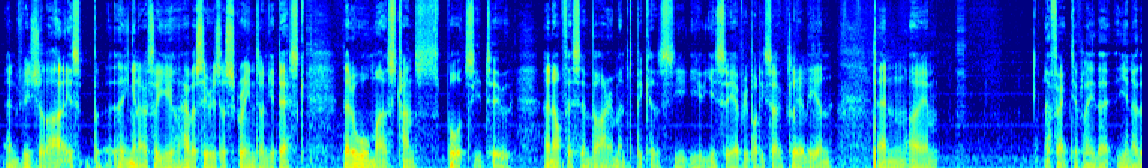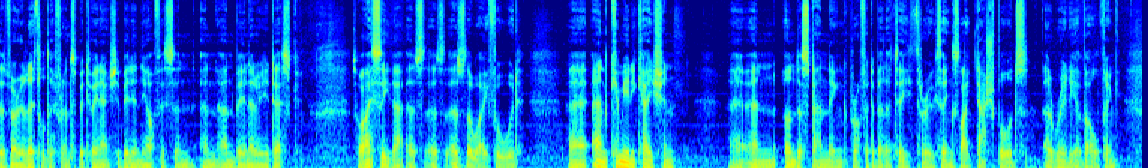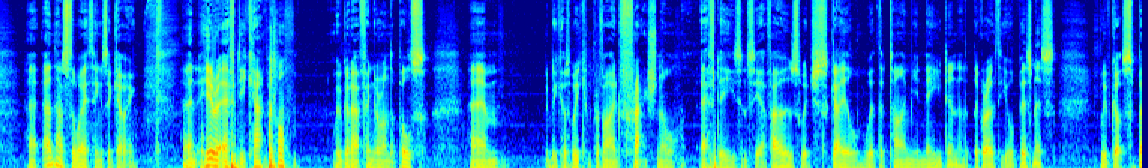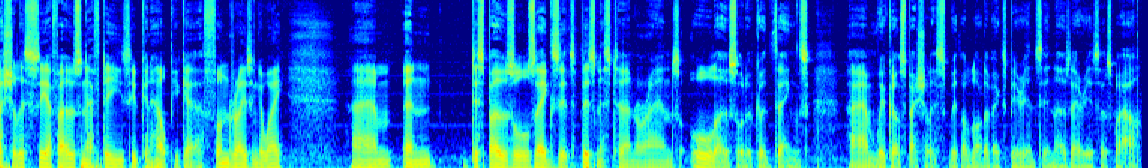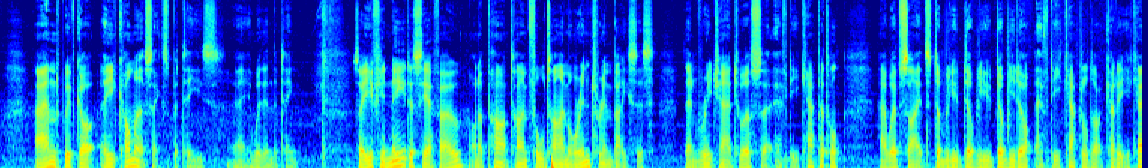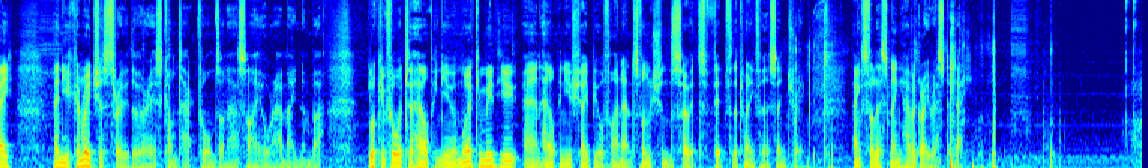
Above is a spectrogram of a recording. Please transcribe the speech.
and visualize. You know, so you have a series of screens on your desk that almost transports you to an office environment because you, you, you see everybody so clearly and and I am effectively that you know there's very little difference between actually being in the office and, and, and being at your desk. So I see that as as, as the way forward, uh, and communication uh, and understanding profitability through things like dashboards are really evolving, uh, and that's the way things are going. And here at FD Capital, we've got our finger on the pulse. Um, because we can provide fractional FDs and CFOs which scale with the time you need and the growth of your business. We've got specialist CFOs and FDs who can help you get a fundraising away um, and disposals, exits, business turnarounds, all those sort of good things. Um, we've got specialists with a lot of experience in those areas as well. And we've got e commerce expertise uh, within the team. So if you need a CFO on a part time, full time, or interim basis, then reach out to us at FD Capital. Our website's www.fdcapital.co.uk, and you can reach us through the various contact forms on our site or our main number. Looking forward to helping you and working with you and helping you shape your finance functions so it's fit for the 21st century. Thanks for listening. Have a great rest of the day.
